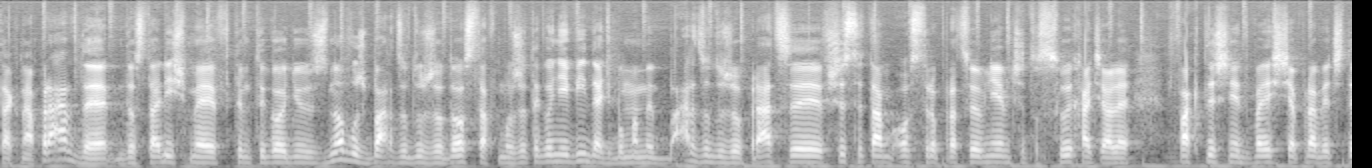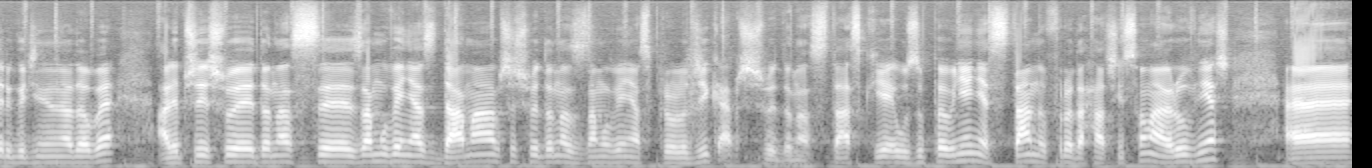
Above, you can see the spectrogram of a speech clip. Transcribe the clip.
tak naprawdę dostaliśmy w tym tygodniu znowuż bardzo dużo dostaw. Może tego nie widać, bo mamy bardzo dużo pracy. Wszyscy tam ostro pracują. Nie wiem, czy to słychać, ale faktycznie 20, prawie 4 godziny na dobę. Ale przyszły do nas e, zamówienia z Dama, przyszły do nas zamówienia z Prologica, przyszły do nas taskie uzupełnienie stanów Roda Hutchinsona również. E,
